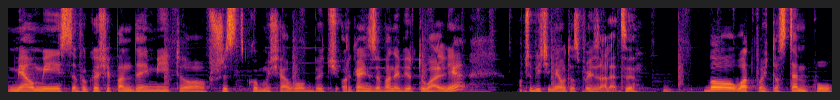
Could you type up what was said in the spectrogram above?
miał miejsce w okresie pandemii, to wszystko musiało być organizowane wirtualnie. Oczywiście miało to swoje zalety, bo łatwość dostępu.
